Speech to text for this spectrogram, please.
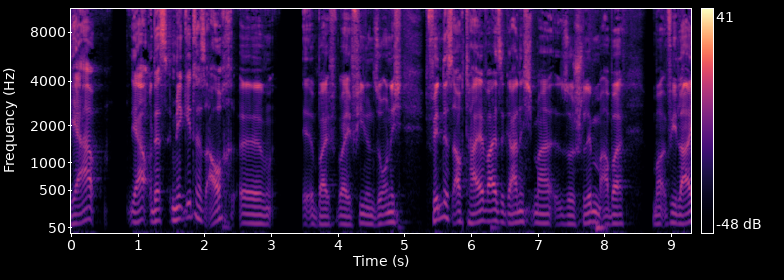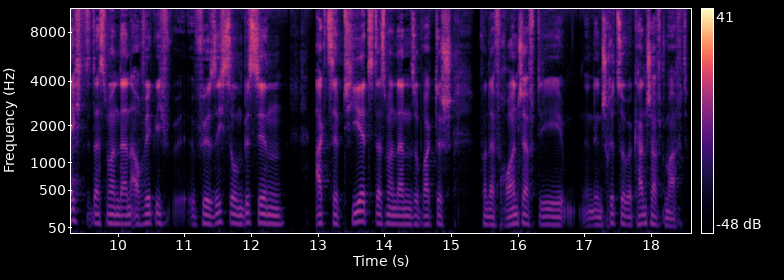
ja, ja, und das, mir geht das auch ähm, äh, bei, bei vielen so. Und ich finde es auch teilweise gar nicht mal so schlimm, aber mal, vielleicht, dass man dann auch wirklich für sich so ein bisschen akzeptiert, dass man dann so praktisch von der Freundschaft die, den Schritt zur Bekanntschaft macht.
